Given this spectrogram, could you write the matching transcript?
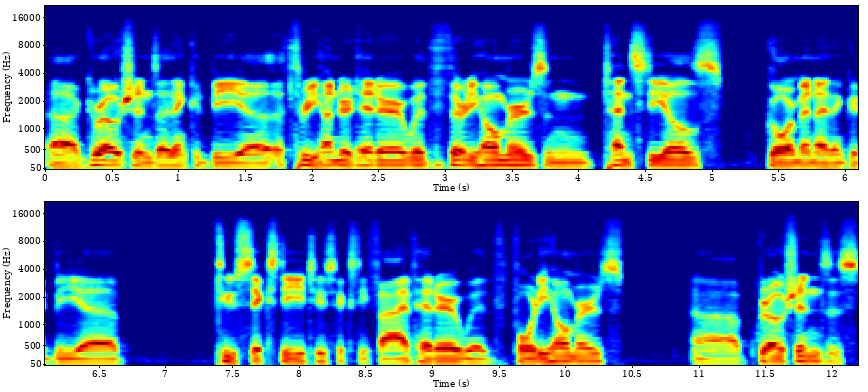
Uh, Groshans, I think, could be a, a 300 hitter with 30 homers and 10 steals. Gorman, I think, could be a 260, 265 hitter with 40 homers. Uh, Groshans is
